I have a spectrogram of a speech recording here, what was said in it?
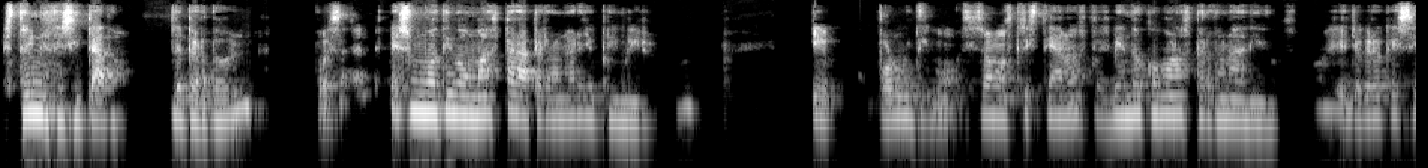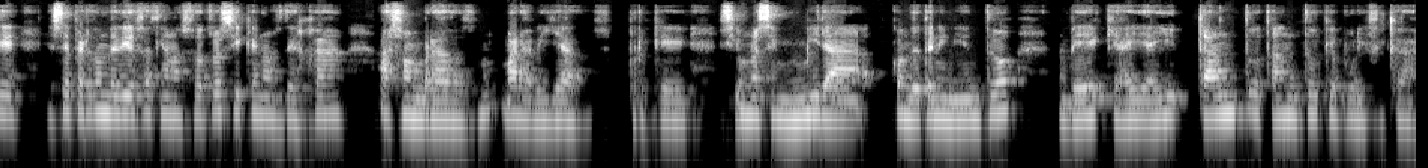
estoy necesitado de perdón, pues es un motivo más para perdonar yo primero. Por último, si somos cristianos, pues viendo cómo nos perdona Dios. Yo creo que ese, ese perdón de Dios hacia nosotros sí que nos deja asombrados, maravillados, porque si uno se mira con detenimiento, ve que hay ahí tanto, tanto que purificar.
